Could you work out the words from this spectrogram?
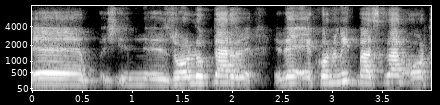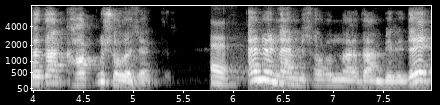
e, zorluklar ve ekonomik baskılar ortadan kalkmış olacaktır. Evet. En önemli sorunlardan biri de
